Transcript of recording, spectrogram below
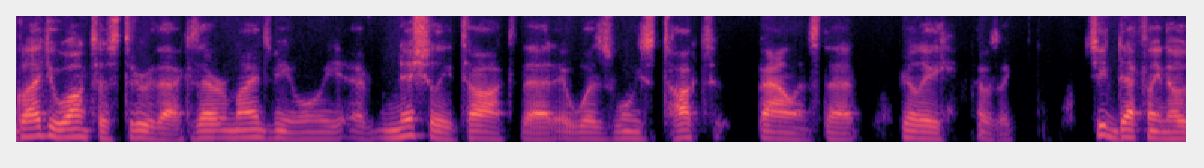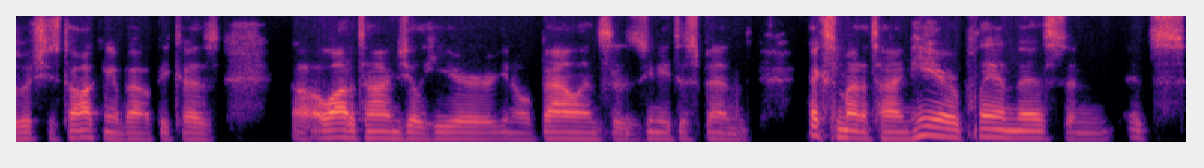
glad you walked us through that because that reminds me when we initially talked that it was when we talked balance that really I was like, she definitely knows what she's talking about because uh, a lot of times you'll hear, you know, balance is you need to spend X amount of time here, plan this, and it's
